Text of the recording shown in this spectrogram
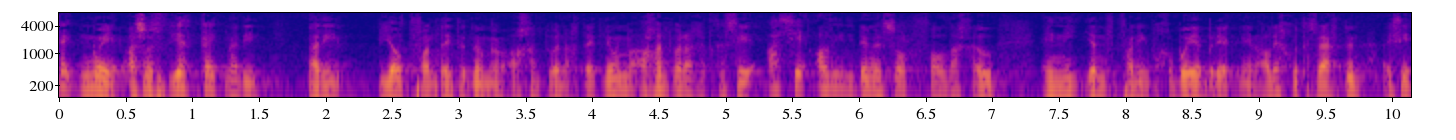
kyk mooi, as ons weer kyk na die, na die beeld van Deuteronomium 28, Deuteronomium 28 het gesê, as jy al die dinge sorgvuldig hou, en nie een van die geboeie breek nie, en al die goeders recht doen, hy sê,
